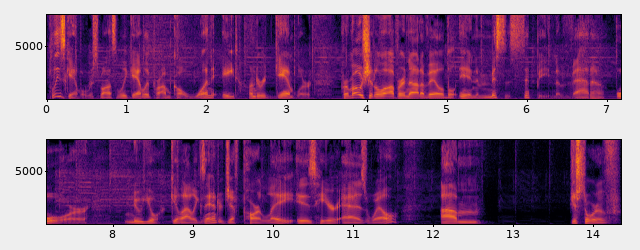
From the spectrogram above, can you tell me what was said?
Please gamble responsibly. Gambling problem? Call 1-800-GAMBLER. Promotional offer not available in Mississippi, Nevada, or New York. Gill Alexander, Jeff Parles is here as well. Um, just sort of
